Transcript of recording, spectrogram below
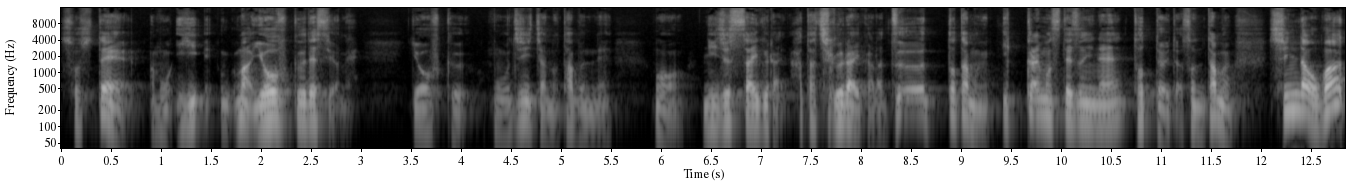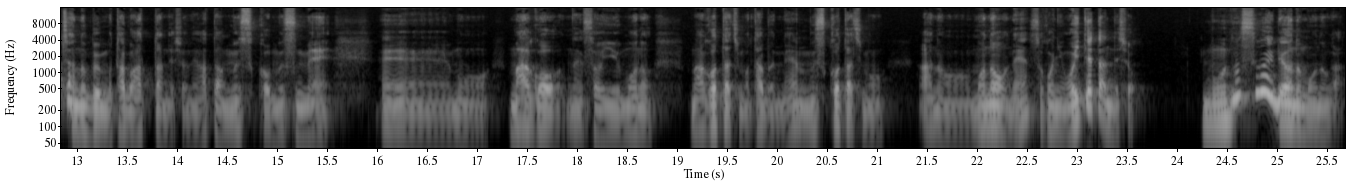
そしてもういまあ洋服ですよね。洋服。もうおじいちゃんの多分ねもう20歳ぐらい20歳ぐらいからずっと多分一回も捨てずにね取っておいた。その多分死んだおばあちゃんの分も多分あったんでしょうね。あとは息子娘、えー、もう孫、ね、そういうもの孫たちも多分ね息子たちもあの物をねそこに置いてたんでしょう。ものすごい量のものが。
